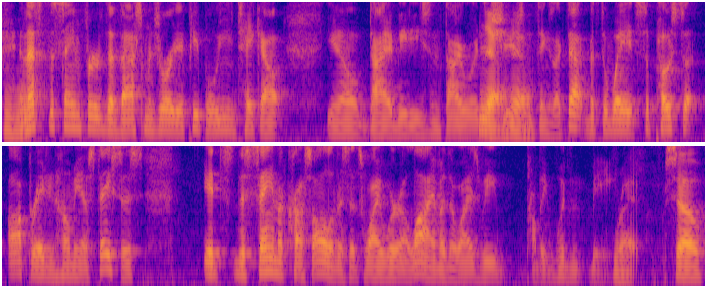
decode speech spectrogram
Mm-hmm. and that's the same for the vast majority of people you can take out you know diabetes and thyroid Yeah, issues yeah. and things like that but the way it's supposed to operate in homeostasis it's the same across all of us that's why we're alive otherwise we probably wouldn't be Right. so,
